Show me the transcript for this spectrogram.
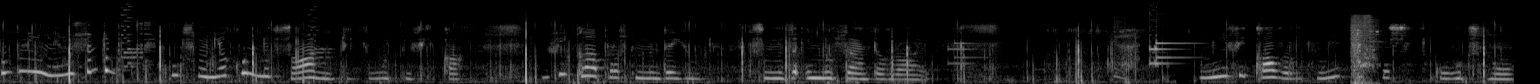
Ну блін, не знаю, так скучно, ніякого ножа не дають, ніфіка. Ніфіка просто не дають, якщо ми за іносента граємо. Ніфіка, ви розумієте, це ж скучно.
